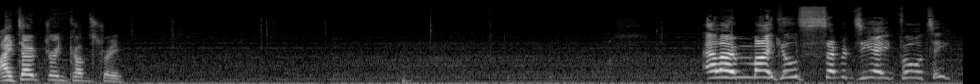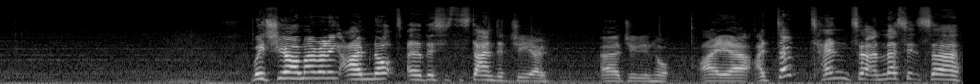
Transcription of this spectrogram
I don't drink on stream. Hello, Michael7840. Which geo am I running? I'm not. Uh, this is the standard geo, uh, Julian Hall. I uh, I don't tend to, unless it's a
